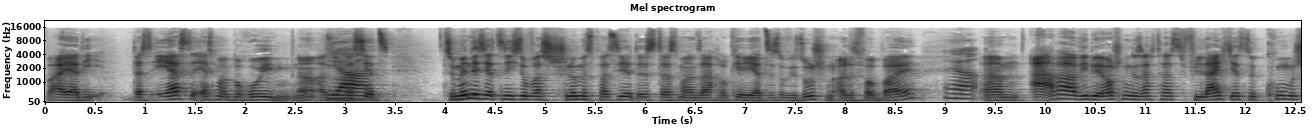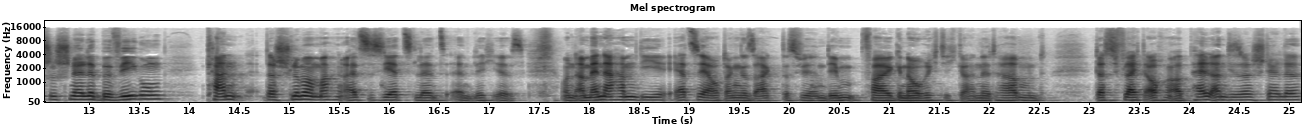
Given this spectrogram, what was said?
war ja die, das erste erstmal beruhigend. Ne? Also, ja. dass jetzt zumindest jetzt nicht so was Schlimmes passiert ist, dass man sagt, okay, jetzt ist sowieso schon alles vorbei. Ja. Ähm, aber wie du ja auch schon gesagt hast, vielleicht jetzt eine komische, schnelle Bewegung kann das schlimmer machen, als es jetzt letztendlich ist. Und am Ende haben die Ärzte ja auch dann gesagt, dass wir in dem Fall genau richtig gehandelt haben und das ist vielleicht auch ein Appell an dieser Stelle.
